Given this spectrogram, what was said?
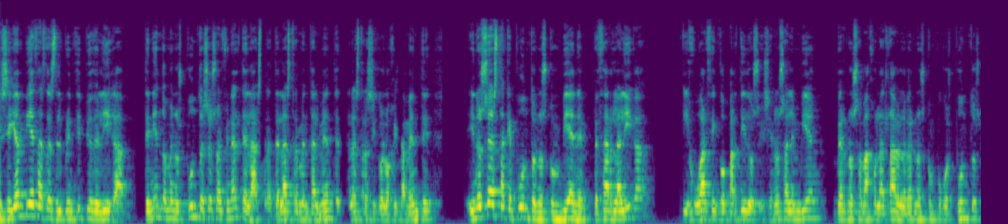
que si ya empiezas desde el principio de liga teniendo menos puntos, eso al final te lastra, te lastra mentalmente, te lastra psicológicamente. Y no sé hasta qué punto nos conviene empezar la liga y jugar cinco partidos y si no salen bien, vernos abajo la tabla, vernos con pocos puntos,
